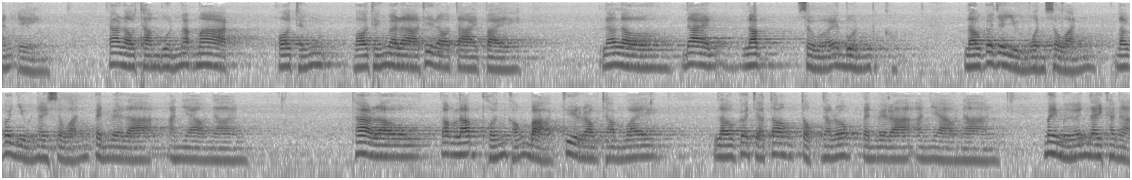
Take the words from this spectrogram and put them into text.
นั่นเอง ถ้าเราทำบุญมากๆ พอถึง พอถึงเวลาที่เราตายไป แล้วเราได้รับสวยบุญ เราก็จะอยู่บนสวรรค์ เราก็อยู่ในสวรรค์เป็นเวลาอันยาวนาน ถ้าเราต้องรับผลของบาปที่เราทำไว้ เราก็จะต้องตกนรกเป็นเวลาอันยาวนาน ไม่เหมือนในขณะ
